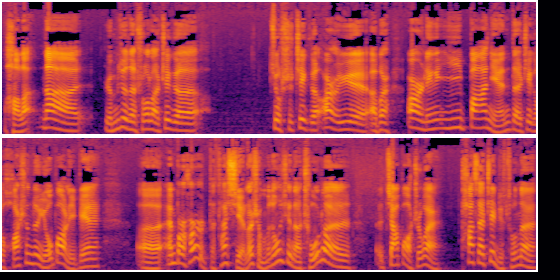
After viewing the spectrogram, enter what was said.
好了，那人们就在说了，这个就是这个二月啊，不是二零一八年的这个《华盛顿邮报》里边，呃，Amber Heard 他写了什么东西呢？除了家暴之外，他在这里头呢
